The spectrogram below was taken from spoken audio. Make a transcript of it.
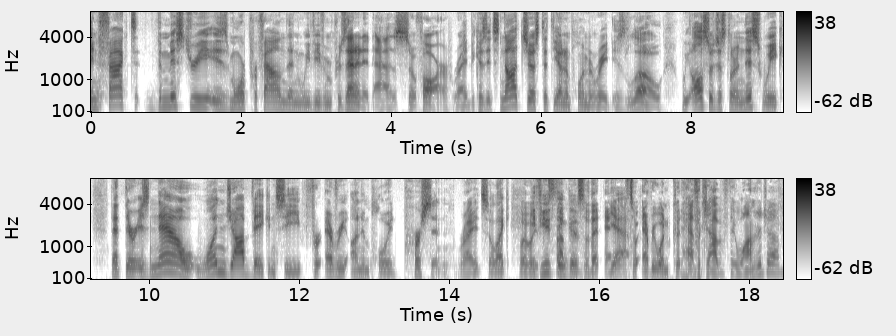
in fact, the mystery is more profound than we've even presented it as so far, right? Because it's not just that the unemployment rate is low. We also just learned this week that there is now one job vacancy for every unemployed person, right? So, like, Wait, wait, if you think of so that yeah, so everyone could have a job if they wanted a job.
